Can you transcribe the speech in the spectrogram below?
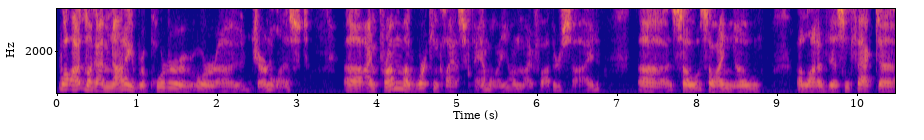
Well, look, I'm not a reporter or a journalist. Uh, I'm from a working class family on my father's side, uh, so so I know a lot of this. In fact, uh,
